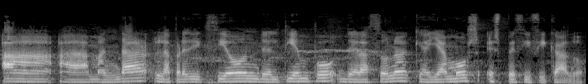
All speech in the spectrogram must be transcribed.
a, mandar la predicción del tiempo de la zona que hayamos especificado.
